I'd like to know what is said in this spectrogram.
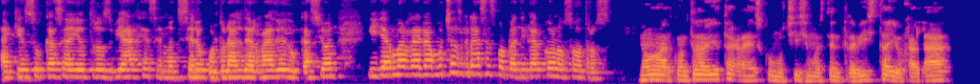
Aquí en su casa hay otros viajes, el Noticiero Cultural de Radio Educación. Guillermo Arriaga, muchas gracias por platicar con nosotros. No, al contrario, yo te agradezco muchísimo esta entrevista y ojalá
